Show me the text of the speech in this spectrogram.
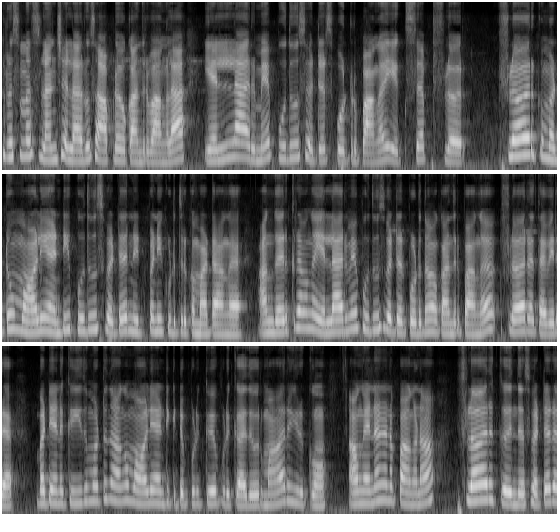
கிறிஸ்மஸ் லஞ்ச் எல்லாரும் சாப்பிட உட்காந்துருவாங்களா எல்லாருமே புது ஸ்வெட்டர்ஸ் போட்டிருப்பாங்க எக்ஸப்ட் ஃப்ளர் ஃப்ளவருக்கு மட்டும் மாலி ஆண்டி புது ஸ்வெட்டர் நிட் பண்ணி கொடுத்துருக்க மாட்டாங்க. அங்கே இருக்கிறவங்க எல்லாருமே புது ஸ்வெட்டர் போட்டு தான் உட்காந்துருப்பாங்க ஃப்ளவரை தவிர. பட் எனக்கு இது மட்டும் தாங்க மாலி ஆண்டி கிட்ட பிடிக்கவே பிடிக்காது. ஒரு மாதிரி இருக்கும். அவங்க என்ன நினைப்பாங்கன்னா ஃப்ளருக்கு இந்த ஸ்வெட்டரை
